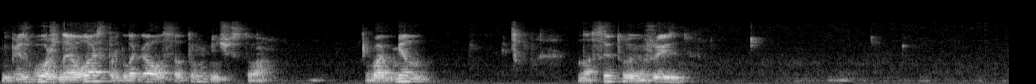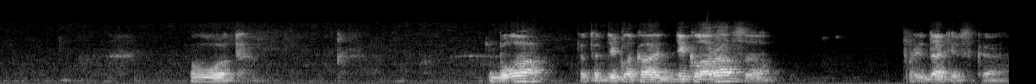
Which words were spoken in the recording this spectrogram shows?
безбожная власть предлагала сотрудничество в обмен на сытую жизнь. Вот. Была эта декларация предательская.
